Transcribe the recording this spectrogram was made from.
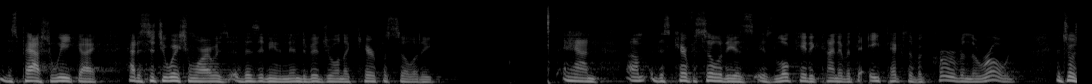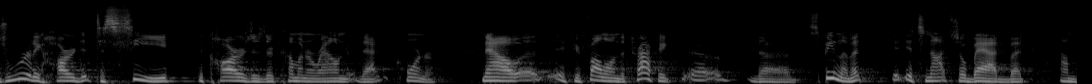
This past week, I had a situation where I was visiting an individual in a care facility. And um, this care facility is, is located kind of at the apex of a curve in the road. And so it's really hard to see the cars as they're coming around that corner. Now, uh, if you're following the traffic, uh, the speed limit, it, it's not so bad, but um,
